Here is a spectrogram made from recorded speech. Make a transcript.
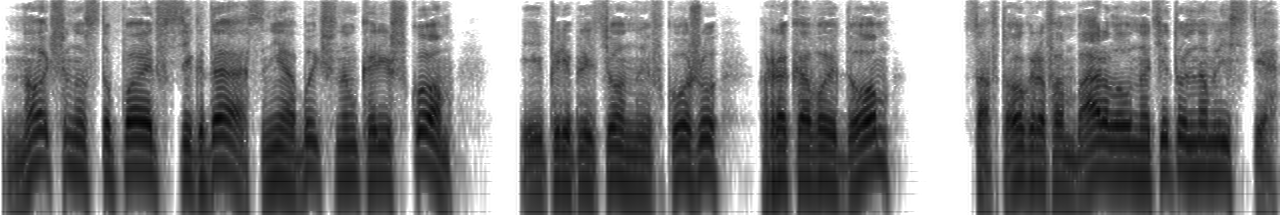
Ночь наступает всегда с необычным корешком и переплетенный в кожу роковой дом с автографом Барлоу на титульном листе.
